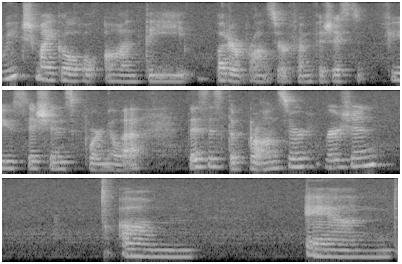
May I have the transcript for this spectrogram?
reached my goal on the butter bronzer from Physicians Formula. This is the bronzer version. Um, and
